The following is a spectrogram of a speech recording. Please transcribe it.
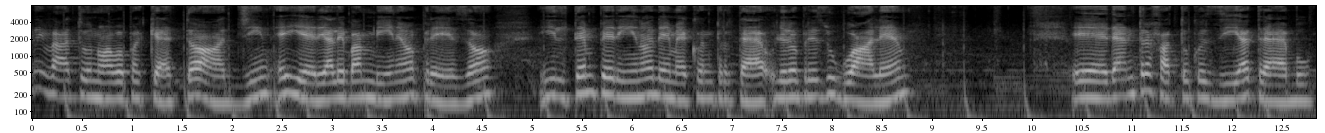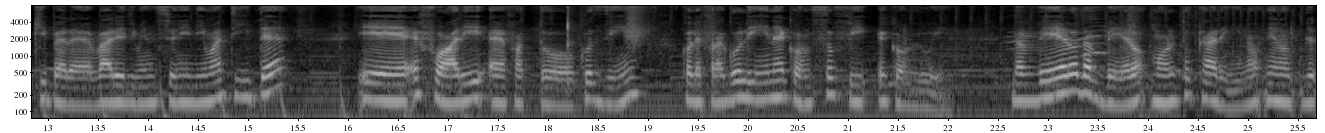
arrivato un nuovo pacchetto oggi e ieri alle bambine ho preso il temperino dei me contro te, gliel'ho preso uguale e dentro è fatto così a tre buchi per eh, varie dimensioni di matite e, e fuori è fatto così con le fragoline, con Sofì e con lui. Davvero, davvero molto carino. Glielo- gli-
